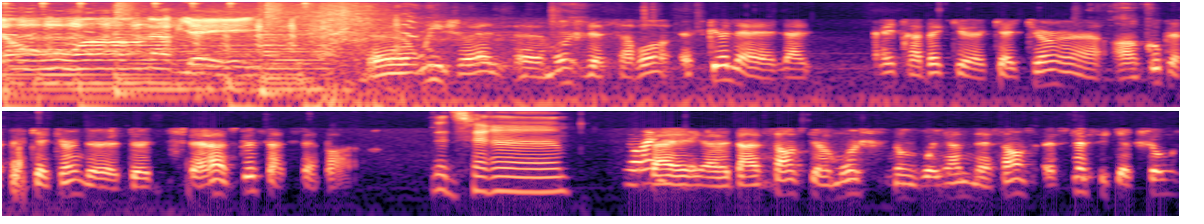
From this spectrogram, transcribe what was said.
long en arrière. Euh, oui, Joël, euh, moi, je voulais savoir, est-ce que la, la- être avec euh, quelqu'un, en couple avec quelqu'un de, de différent, est-ce que ça te fait peur? De différents. Ben, euh, dans le sens que moi, je suis non-voyant de naissance, est-ce que c'est quelque chose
